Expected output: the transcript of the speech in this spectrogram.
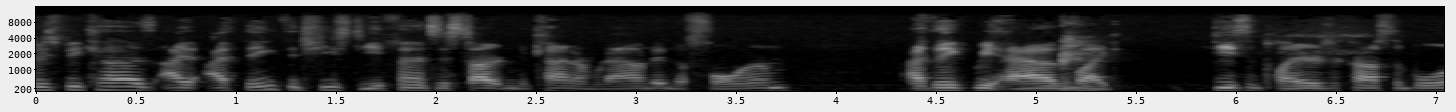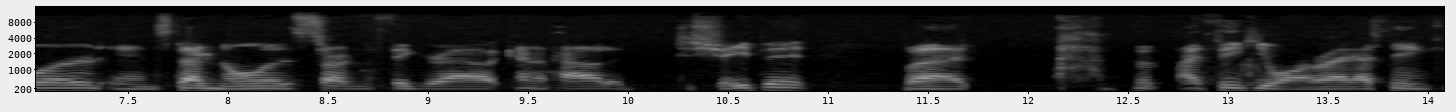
just because I, I think the Chiefs defense is starting to kind of round into form. I think we have like decent players across the board, and Spagnuolo is starting to figure out kind of how to, to shape it. But, but I think you are right. I think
